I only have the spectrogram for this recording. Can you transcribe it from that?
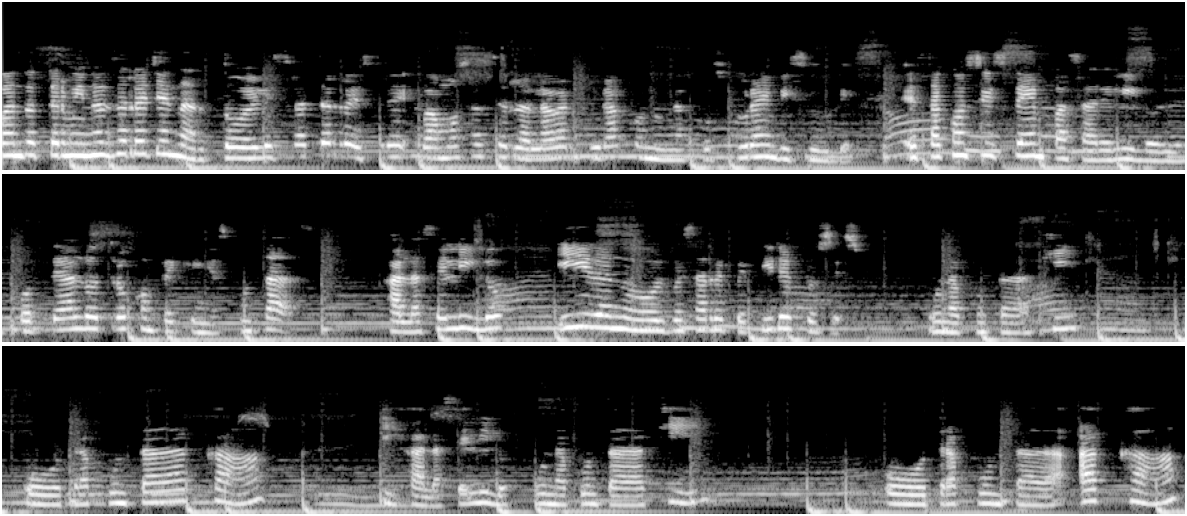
Cuando terminas de rellenar todo el extraterrestre, vamos a cerrar la abertura con una costura invisible. Esta consiste en pasar el hilo de un corte al otro con pequeñas puntadas. Jalas el hilo y de nuevo vuelves a repetir el proceso. Una puntada aquí, otra puntada acá y jalas el hilo. Una puntada aquí, otra puntada acá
